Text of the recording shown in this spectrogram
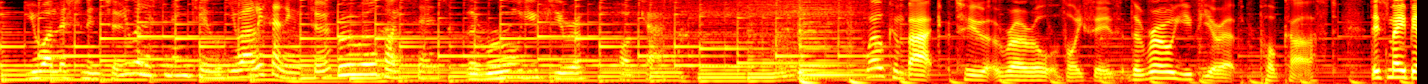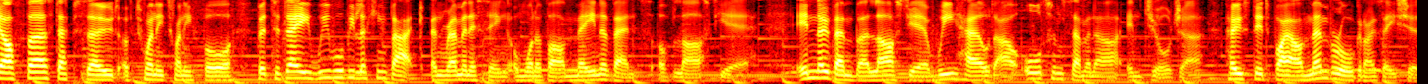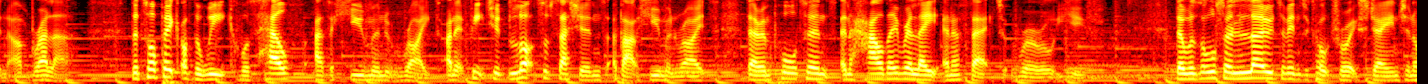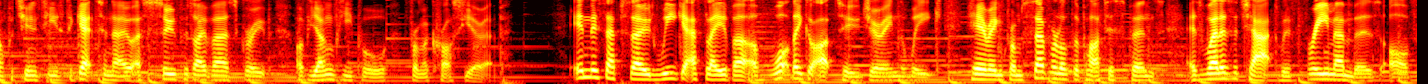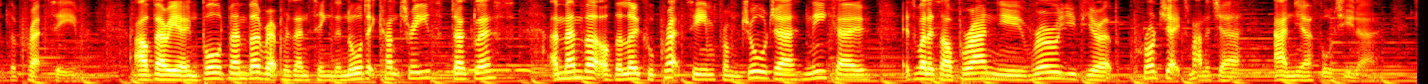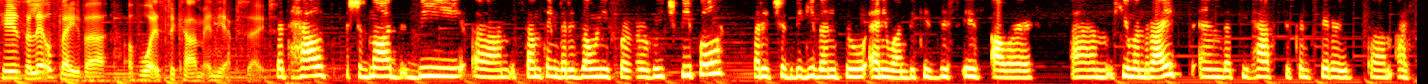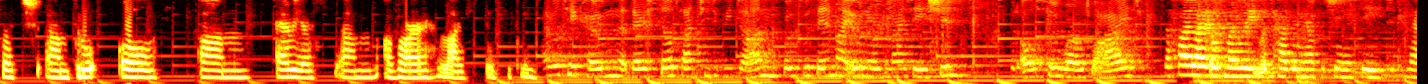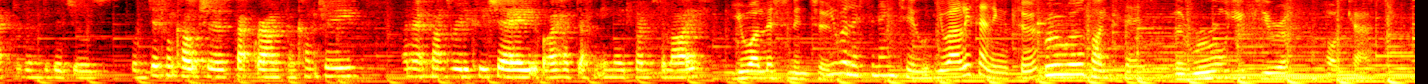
You are listening to You are listening to You are listening to Rural Voices. the Rural Youth Europe podcast. Welcome back to Rural Voices, the Rural Youth Europe podcast. This may be our first episode of 2024, but today we will be looking back and reminiscing on one of our main events of last year. In November last year, we held our autumn seminar in Georgia, hosted by our member organisation Umbrella. The topic of the week was health as a human right, and it featured lots of sessions about human rights, their importance, and how they relate and affect rural youth. There was also loads of intercultural exchange and opportunities to get to know a super diverse group of young people from across Europe. In this episode, we get a flavour of what they got up to during the week, hearing from several of the participants, as well as a chat with three members of the prep team our very own board member representing the Nordic countries, Douglas, a member of the local prep team from Georgia, Nico, as well as our brand new Rural Youth Europe project manager, Anja Fortuna. Here's a little flavour of what is to come in the episode. that health should not be um, something that is only for rich people, but it should be given to anyone because this is our um, human right and that we have to consider it um, as such um, through all um, areas um, of our lives, basically. I will take home that there is still plenty to be done, both within my own organisation but also worldwide. The highlight of my week was having the opportunity to connect with individuals from different cultures, backgrounds, and countries. I know it sounds really cliche, but I have definitely made friends for life. You are listening to You are listening to You are listening to Rural Voices. the Rural Youth Europe podcast.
